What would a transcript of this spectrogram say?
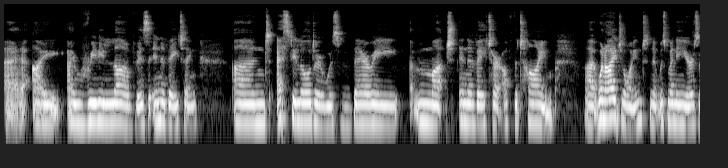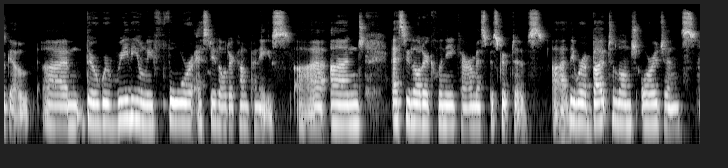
uh, I, I really love is innovating. And Estee Lauder was very much innovator of the time. Uh, when I joined, and it was many years ago, um, there were really only four Estee Lauder companies, uh, and Estee Lauder Clinique Aramis Prescriptives. Uh, they were about to launch Origins,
